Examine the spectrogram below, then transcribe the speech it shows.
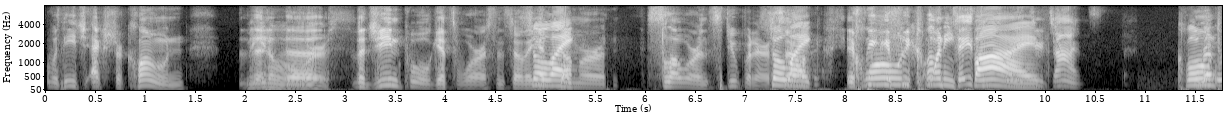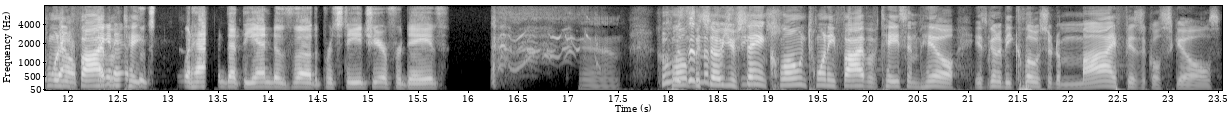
with each extra clone, Make the, it a little the, worse. the gene pool gets worse, and so they So, get like- dumber, and slower, and stupider. So, like, if clone we, if we clone 25 times, Clone 25 gonna of have to Tate. explain what happened at the end of uh, the Prestige here for Dave. Yeah. who Clone, was in but the so you're saying clone 25 of Taysom Hill is going to be closer to my physical skills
